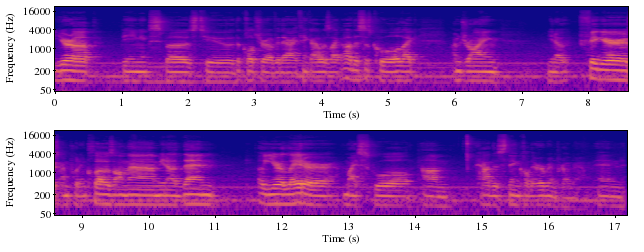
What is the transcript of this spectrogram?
Europe, being exposed to the culture over there, I think I was like, oh, this is cool. Like I'm drawing you know, figures, I'm putting clothes on them, you know, then a year later, my school um, had this thing called the Urban Program. And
